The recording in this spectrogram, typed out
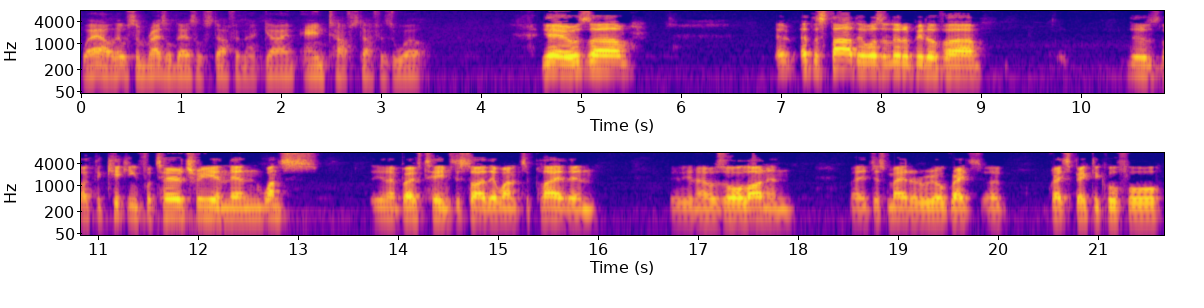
wow, there was some razzle dazzle stuff in that game, and tough stuff as well. Yeah, it was. Um, at the start, there was a little bit of uh, there was like the kicking for territory, and then once you know both teams decided they wanted to play, then you know it was all on, and it just made it a real great great spectacle for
